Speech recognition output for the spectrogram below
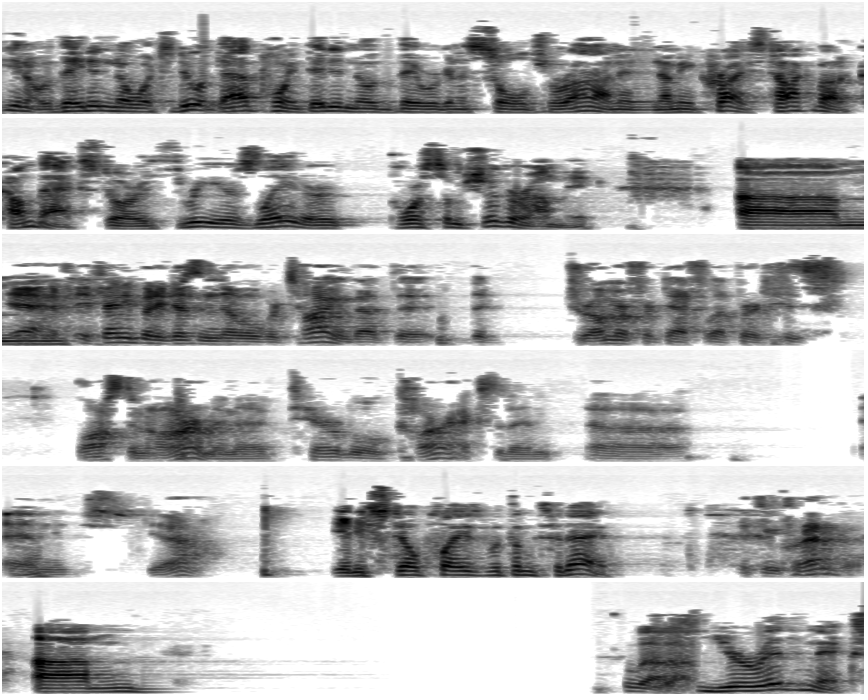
you know, they didn't know what to do at that point. They didn't know that they were going to soldier on. And I mean, Christ, talk about a comeback story. Three years later, pour some sugar on me. Um, Yeah. If, if anybody doesn't know what we're talking about, the, the drummer for Def Leppard has lost an arm in a terrible car accident. Uh, and yeah, and he still plays with them today. it's incredible. Um, Who else? Eurythmics.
